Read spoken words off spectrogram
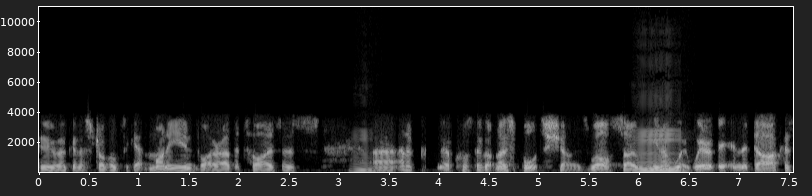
who are going to struggle to get money in via advertisers. Mm. Uh, and of, of, course, they've got no sports show as well. So, mm. you know, we're, we're, a bit in the dark as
